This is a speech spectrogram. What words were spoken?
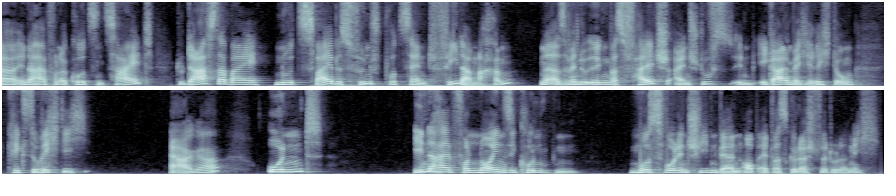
äh, innerhalb von einer kurzen Zeit. Du darfst dabei nur zwei bis fünf Prozent Fehler machen. Ne? Also wenn du irgendwas falsch einstufst, in, egal in welche Richtung, kriegst du richtig Ärger. Und innerhalb von neun Sekunden muss wohl entschieden werden, ob etwas gelöscht wird oder nicht.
